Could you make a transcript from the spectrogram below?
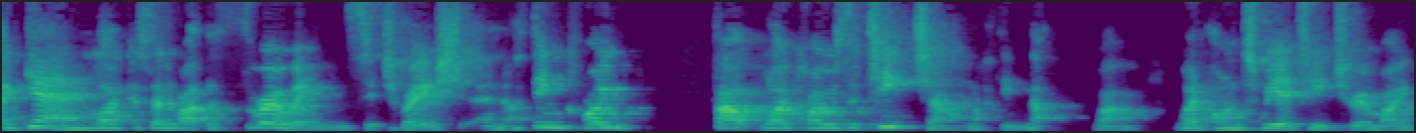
again, like I said about the throwing situation, I think I felt like I was a teacher, and I think that, well, went on to be a teacher in my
